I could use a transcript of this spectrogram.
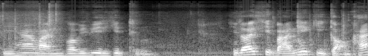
สี่ห้าวันกว่าพี่ๆที่คิดถึงสี่ร้อยสิบาทนี่กี่กล่องคะ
